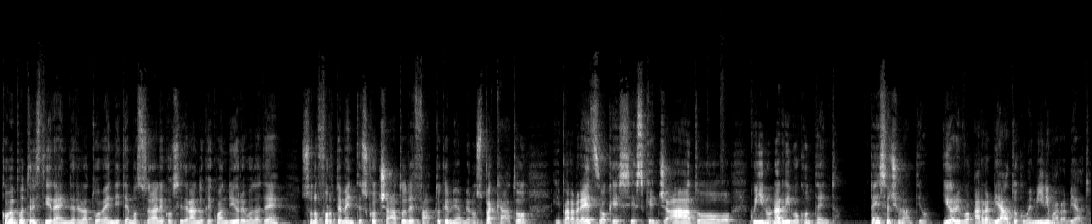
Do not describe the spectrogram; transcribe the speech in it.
Come potresti rendere la tua vendita emozionale considerando che quando io arrivo da te sono fortemente scocciato del fatto che mi abbiano spaccato il parabrezza o che si è scheggiato, quindi non arrivo contento. Pensaci un attimo, io arrivo arrabbiato come minimo arrabbiato,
